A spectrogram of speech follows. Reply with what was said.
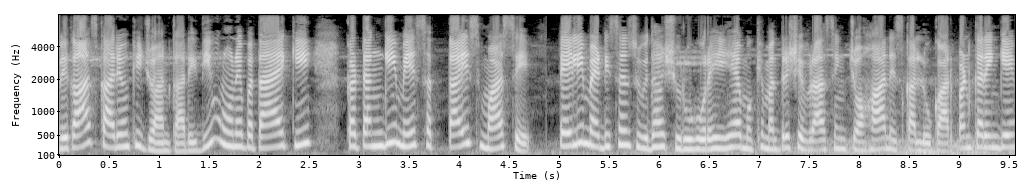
विकास कार्यों की जानकारी दी। उन्होंने बताया कि कटंगी में 27 मार्च से टेलीमेडिसिन सुविधा शुरू हो रही है। मुख्यमंत्री शिवराज सिंह चौहान इसका लोकार्पण करेंगे।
